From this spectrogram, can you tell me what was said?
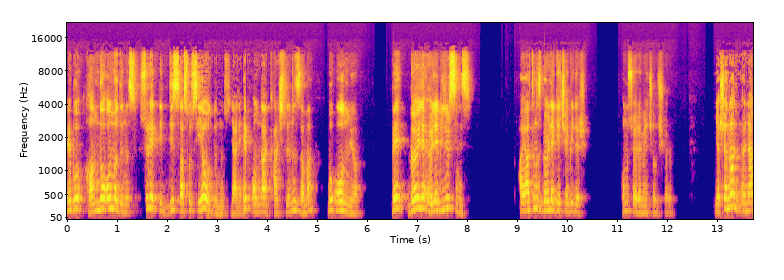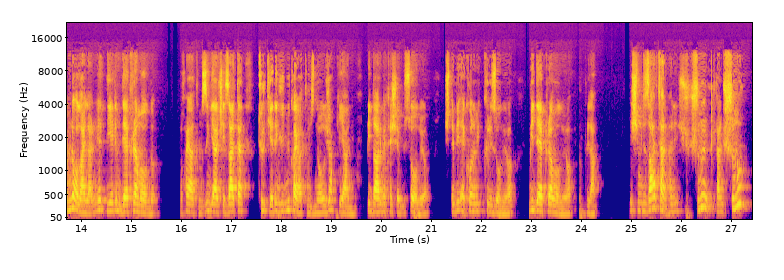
ve bu anda olmadığınız, sürekli disasosiye olduğunuz yani hep ondan kaçtığınız zaman bu olmuyor. Ve böyle ölebilirsiniz. Hayatınız böyle geçebilir. Onu söylemeye çalışıyorum. Yaşanan önemli olaylar, diyelim deprem oldu. Bu hayatımızın gerçeği. Zaten Türkiye'de günlük hayatımız ne olacak ki yani? Bir darbe teşebbüsü oluyor. İşte bir ekonomik kriz oluyor. Bir deprem oluyor falan. E şimdi zaten hani şunu yani şunu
